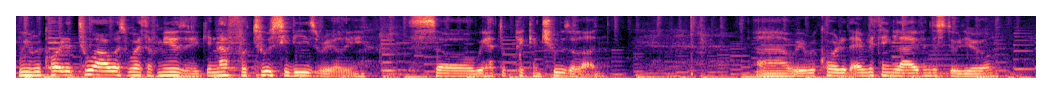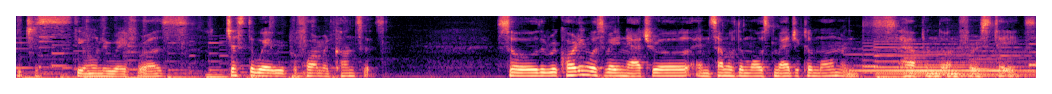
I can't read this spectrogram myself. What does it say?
We recorded two hours worth of music, enough for two CDs really. So we had to pick and choose a lot. Uh, we recorded everything live in the studio, which is the only way for us, just the way we perform at concerts. So the recording was very natural, and some of the most magical moments happened on first takes.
